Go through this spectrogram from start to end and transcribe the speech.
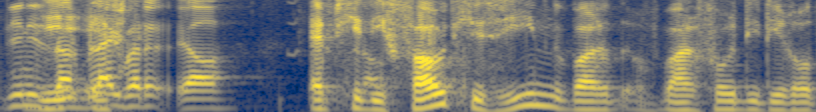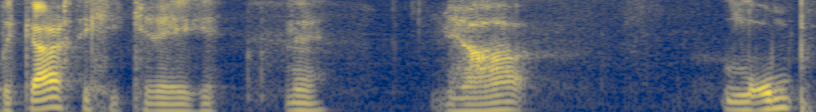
Die is die daar blijkbaar... heeft- Ja. heb je die fout gezien waar, waarvoor die die rode kaart heeft gekregen? Nee. Ja, lomp, ik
